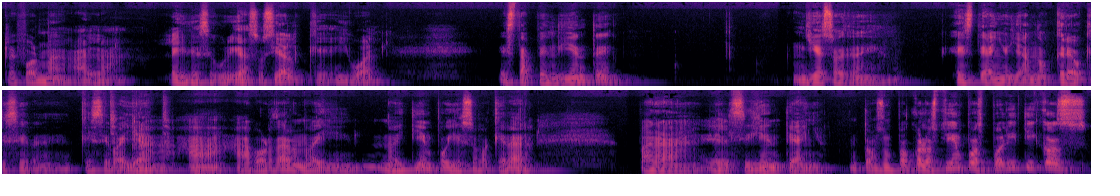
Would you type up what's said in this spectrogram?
reforma a la ley de seguridad social, que igual está pendiente, y eso este año ya no creo que se, que se vaya a, abordar, no hay, no hay tiempo y eso va a quedar para el siguiente año. Entonces, un poco los tiempos políticos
